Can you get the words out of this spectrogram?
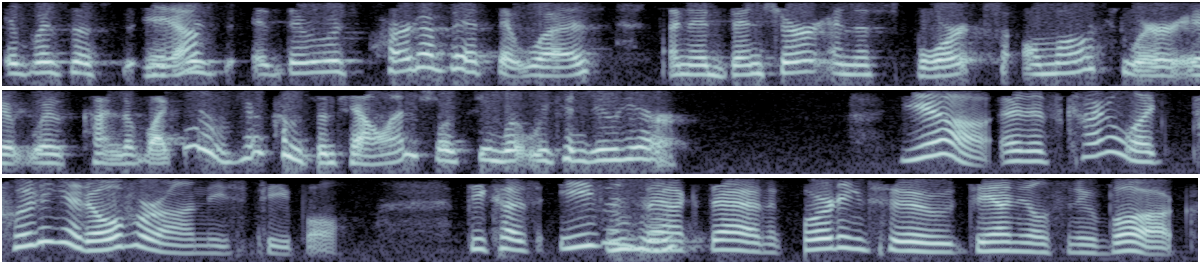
It was a, it Yeah. was there was part of it that was an adventure and a sport almost, where it was kind of like, hmm, here comes the challenge. Let's see what we can do here. Yeah, and it's kind of like putting it over on these people. Because even Mhm. back then, according to Daniel's new book,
